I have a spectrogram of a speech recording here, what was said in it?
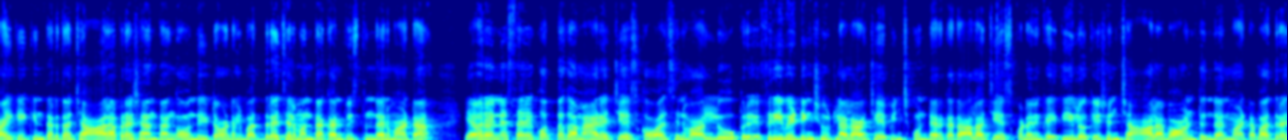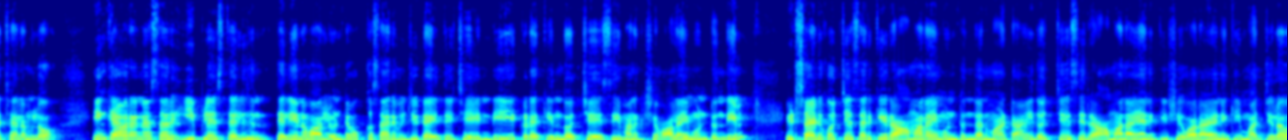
పైకి ఎక్కిన తర్వాత చాలా ప్రశాంతంగా ఉంది. టోటల్ భద్రాచలం అంతా కనిపిస్తుంది అనమాట ఎవరైనా సరే కొత్తగా మ్యారేజ్ చేసుకోవాల్సిన వాళ్ళు ప్రీ ఫ్రీ వెడ్డింగ్ షూట్లు అలా చేపించుకుంటారు కదా అలా చేసుకోవడానికి అయితే ఈ లొకేషన్ చాలా బాగుంటుంది అనమాట భద్రాచలంలో ఇంకెవరైనా సరే ఈ ప్లేస్ తెలిసి తెలియని వాళ్ళు ఉంటే ఒక్కసారి విజిట్ అయితే చేయండి. ఇక్కడ కింద వచ్చేసి మనకి శివాలయం ఉంటుంది. ఇటు సైడ్కి వచ్చేసరికి రామాలయం ఉంటుందన్నమాట. ఇది వచ్చేసి రామాలయానికి శివాలయానికి మధ్యలో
